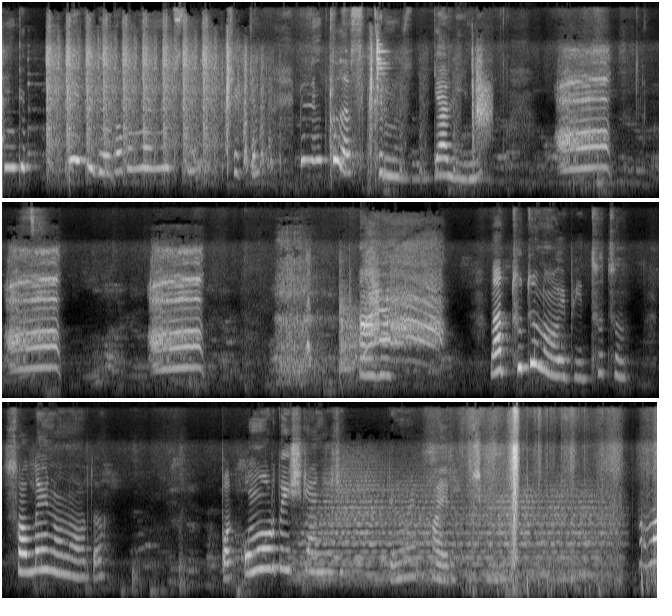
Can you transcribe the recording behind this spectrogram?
Çünkü bir videoda bunların hepsini çekeceğim. Bizim klasik kırmızı gel yine. Aha. Lan tutun o ipi tutun. Sallayın onu orada. Bak onu orada işkenceci. Değil mi? Hayır. Ama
